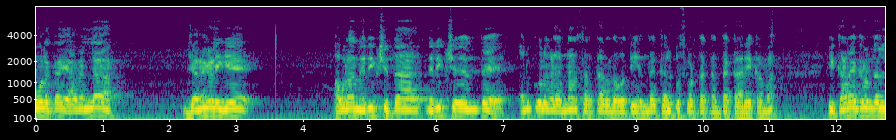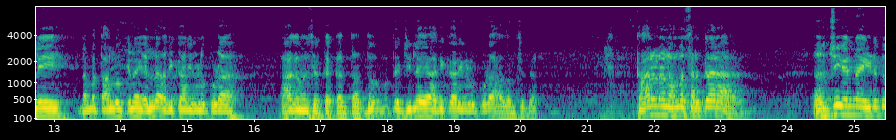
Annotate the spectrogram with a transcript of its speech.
ಮೂಲಕ ಯಾವೆಲ್ಲ ಜನಗಳಿಗೆ ಅವರ ನಿರೀಕ್ಷಿತ ನಿರೀಕ್ಷೆಯಂತೆ ಅನುಕೂಲಗಳನ್ನು ಸರ್ಕಾರದ ವತಿಯಿಂದ ಕಲ್ಪಿಸ್ಕೊಡ್ತಕ್ಕಂಥ ಕಾರ್ಯಕ್ರಮ. ಈ ಕಾರ್ಯಕ್ರಮದಲ್ಲಿ ನಮ್ಮ ತಾಲೂಕಿನ ಎಲ್ಲ ಅಧಿಕಾರಿಗಳು ಕೂಡ ಆಗಮಿಸಿರ್ತಕ್ಕಂಥದ್ದು ಮತ್ತು ಜಿಲ್ಲೆಯ ಅಧಿಕಾರಿಗಳು ಕೂಡ ಆಗಮಿಸಿದ್ದಾರೆ. ಕಾರಣ ನಮ್ಮ ಸರ್ಕಾರ ಅರ್ಜಿಯನ್ನು ಹಿಡಿದು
